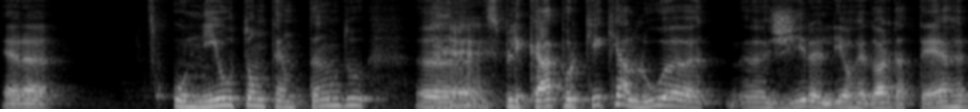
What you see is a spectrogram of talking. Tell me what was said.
Era o Newton tentando uh, é. explicar por que, que a Lua uh, gira ali ao redor da Terra,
